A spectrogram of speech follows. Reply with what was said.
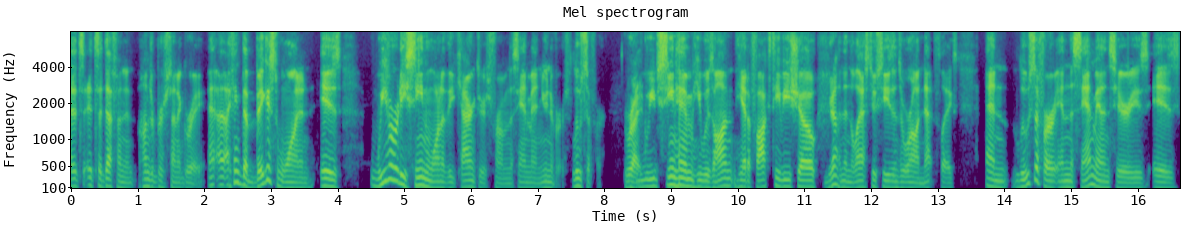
it's it's a definite hundred percent agree. And I think the biggest one is we've already seen one of the characters from the Sandman universe, Lucifer. Right. We've seen him. He was on. He had a Fox TV show. Yeah. And then the last two seasons were on Netflix. And Lucifer in the Sandman series is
